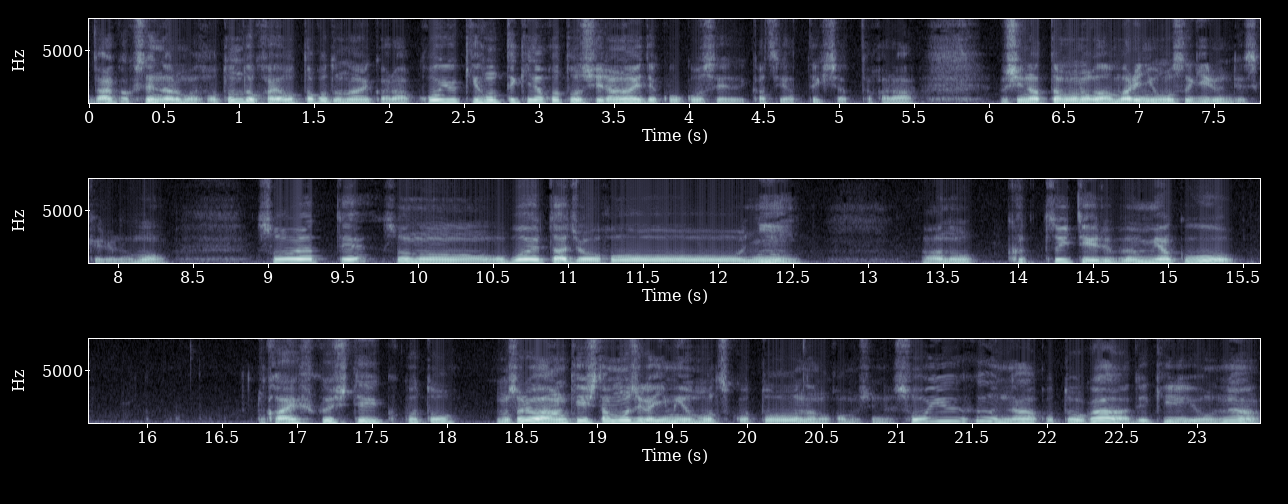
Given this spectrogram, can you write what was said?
大学生になるまでほとんど通ったことないからこういう基本的なことを知らないで高校生活やってきちゃったから失ったものがあまりに多すぎるんですけれどもそうやってその覚えた情報にあのくっついている文脈を回復していくことそれは暗記した文字が意味を持つことなのかもしれないそういうふうなことができるような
